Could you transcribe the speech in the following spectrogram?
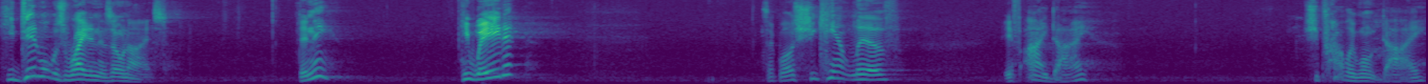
He did what was right in his own eyes, didn't he? He weighed it. It's like, well, she can't live if I die. She probably won't die.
